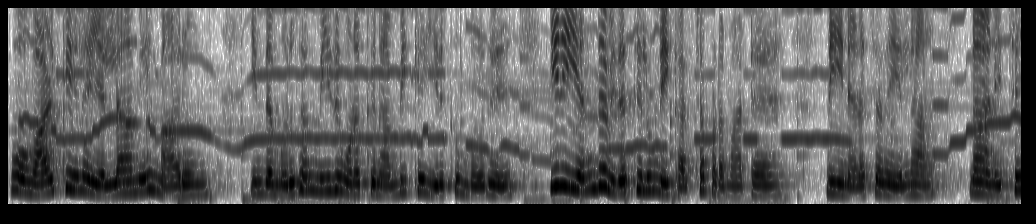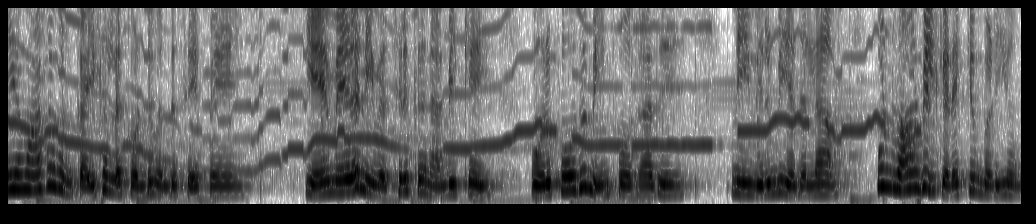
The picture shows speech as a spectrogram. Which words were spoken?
உன் வாழ்க்கையில் எல்லாமே மாறும். இந்த முருகன் மீது உனக்கு நம்பிக்கை இருக்கும்போது இனி எந்த விதத்திலும் நீ கஷ்டப்பட மாட்ட. நீ நினச்சதையெல்லாம் நான் நிச்சயமாக உன் கைகளில் கொண்டு வந்து சேர்ப்பேன். என் மேலே நீ வச்சிருக்க நம்பிக்கை ஒருபோதும் வீண் போகாது. நீ விரும்பியதெல்லாம் உன் வாழ்வில் கிடைக்கும்படியும்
